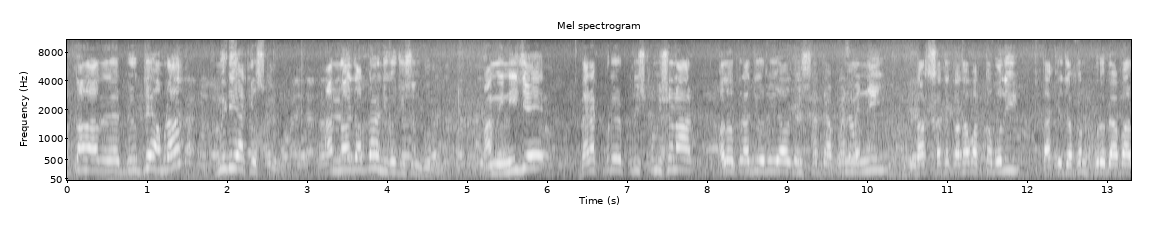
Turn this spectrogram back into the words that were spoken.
আপনাদের বিরুদ্ধে আমরা মিডিয়া কেস করব আর নয়তো আপনারা নেগোজিয়েশন করুন আমি নিজে ব্যারাকপুরের পুলিশ কমিশনার অলোক রাজুরিয়ার সাথে অ্যাপয়েন্টমেন্ট নেই তার সাথে কথাবার্তা বলি তাকে যখন পুরো ব্যাপার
